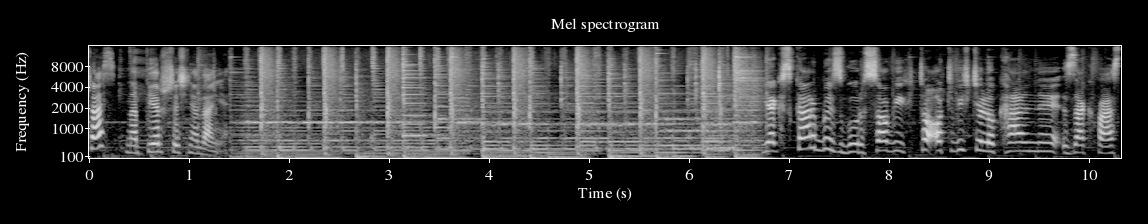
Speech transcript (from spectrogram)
Czas na pierwsze śniadanie. Jak skarby z górsowich, to oczywiście lokalny zakwas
